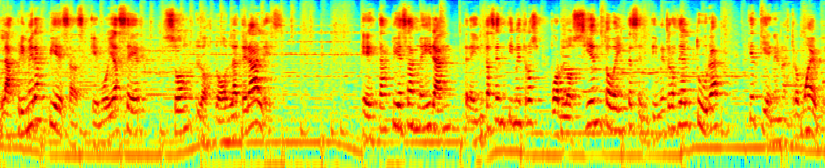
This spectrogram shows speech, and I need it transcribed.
Las primeras piezas que voy a hacer son los dos laterales. Estas piezas medirán 30 centímetros por los 120 centímetros de altura que tiene nuestro mueble.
